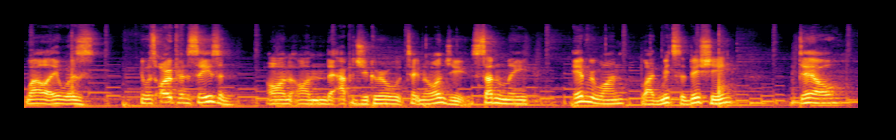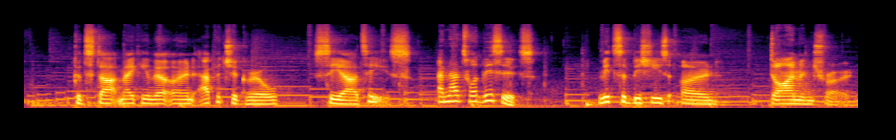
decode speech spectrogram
well it was it was open season on, on the aperture grille technology. Suddenly everyone, like Mitsubishi, Dell, could start making their own aperture grille CRTs. And that's what this is. Mitsubishi's own Diamondtron,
